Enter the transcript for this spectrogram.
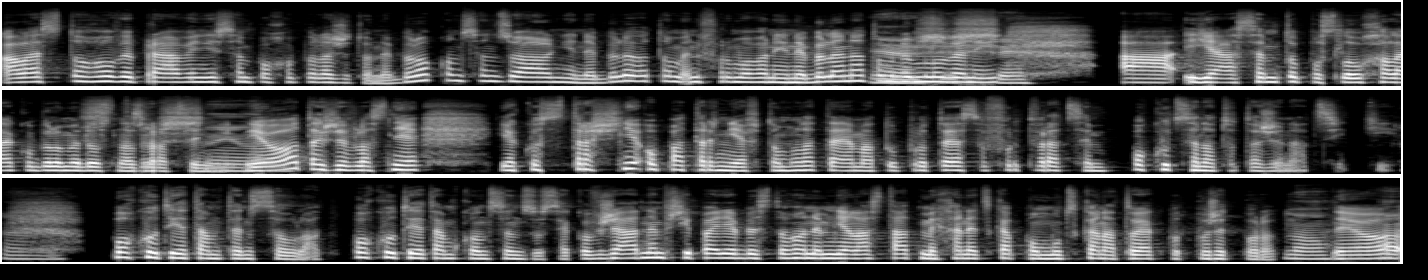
ale z toho vyprávění jsem pochopila, že to nebylo konsenzuální, nebyli o tom informovaní, nebyli na tom Ježiši. domluvený. A já jsem to poslouchala, jako bylo mi dost na zvracení. No. Jo, takže vlastně jako strašně opatrně v tomhle tématu, proto já se furt vracím, pokud se na to ta žena cítí. Aha. Pokud je tam ten soulad, pokud je tam konsenzus, jako v žádném případě by z toho neměla stát mechanická pomůcka na to, jak podpořit porod. No, jo? A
